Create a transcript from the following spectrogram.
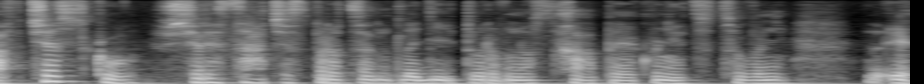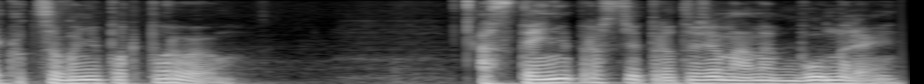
A v Česku 66% lidí tu rovnost chápe jako něco, co oni, jako co oni podporují. A stejně prostě, protože máme boomery,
